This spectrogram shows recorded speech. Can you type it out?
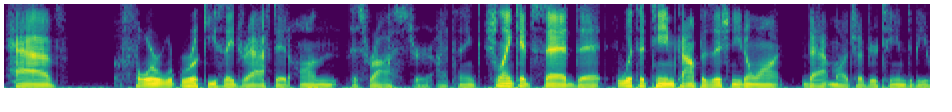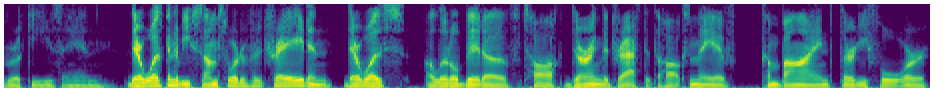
have four rookies they drafted on this roster. I think Schlenk had said that with a team composition, you don't want that much of your team to be rookies. And there was going to be some sort of a trade, and there was a little bit of talk during the draft that the Hawks may have combined 34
